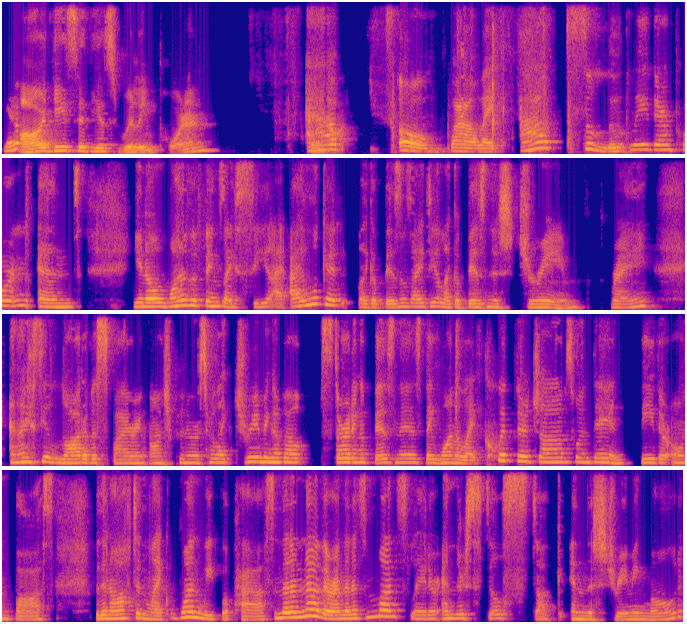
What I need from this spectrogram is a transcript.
Yep. Are these ideas really important? Ab oh, wow. Like absolutely they're important. And, you know, one of the things I see, I, I look at like a business idea, like a business dream, right? And I see a lot of aspiring entrepreneurs who are like dreaming about starting a business. They want to like quit their jobs one day and be their own boss. But then often like one week will pass and then another, and then it's months later and they're still stuck in the streaming mode.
